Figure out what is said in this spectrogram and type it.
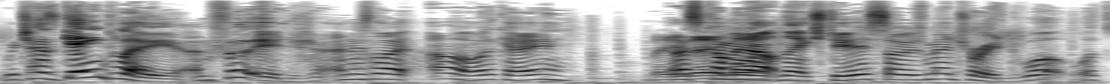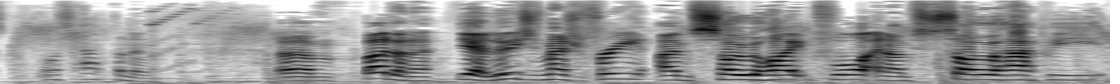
which has gameplay and footage, and it's like, oh, okay, Maybe that's coming want- out next year. So is Metroid. What what's what's happening? Um, but I don't know. Yeah, Luigi's Mansion 3, I'm so hyped for, and I'm so happy.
